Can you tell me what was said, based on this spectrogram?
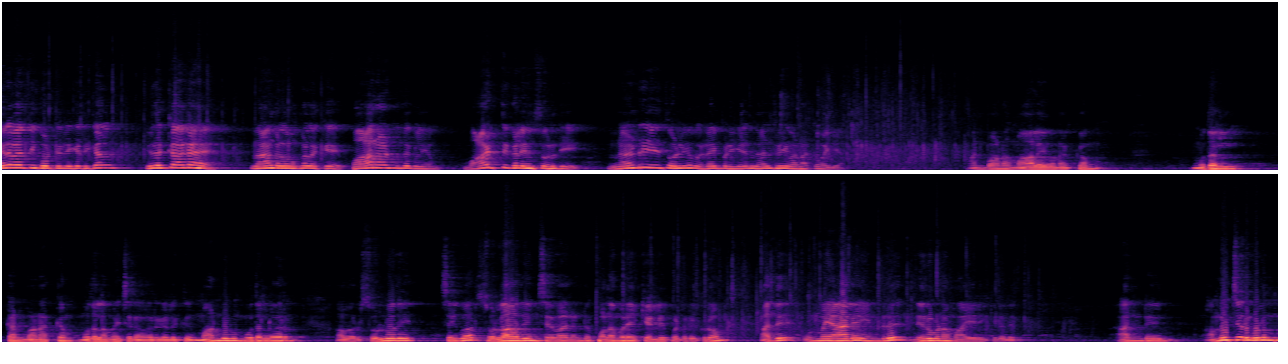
நிறைவேற்றி கொண்டிருக்கிறீர்கள் இதற்காக நாங்கள் உங்களுக்கு பாராட்டுதல்களையும் வாழ்த்துக்களையும் சொல்லி நன்றியை சொல்லி விடைபெறுகிறேன். நன்றி வணக்கம் ஐயா. அன்பான மாலை வணக்கம். முதல் கண் வணக்கம். முதலமைச்சர் அவர்களுக்கு மாண்பு முதல்வர். அவர் சொல்வதை செய்வார் சொல்லாதையும் செய்வார் என்று பலமுறை கேள்விப்பட்டிருக்கிறோம். அது உண்மையாக இன்று நிறுவனம் ஆயிருக்கிறது. அன்று அமைச்சர்களும்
